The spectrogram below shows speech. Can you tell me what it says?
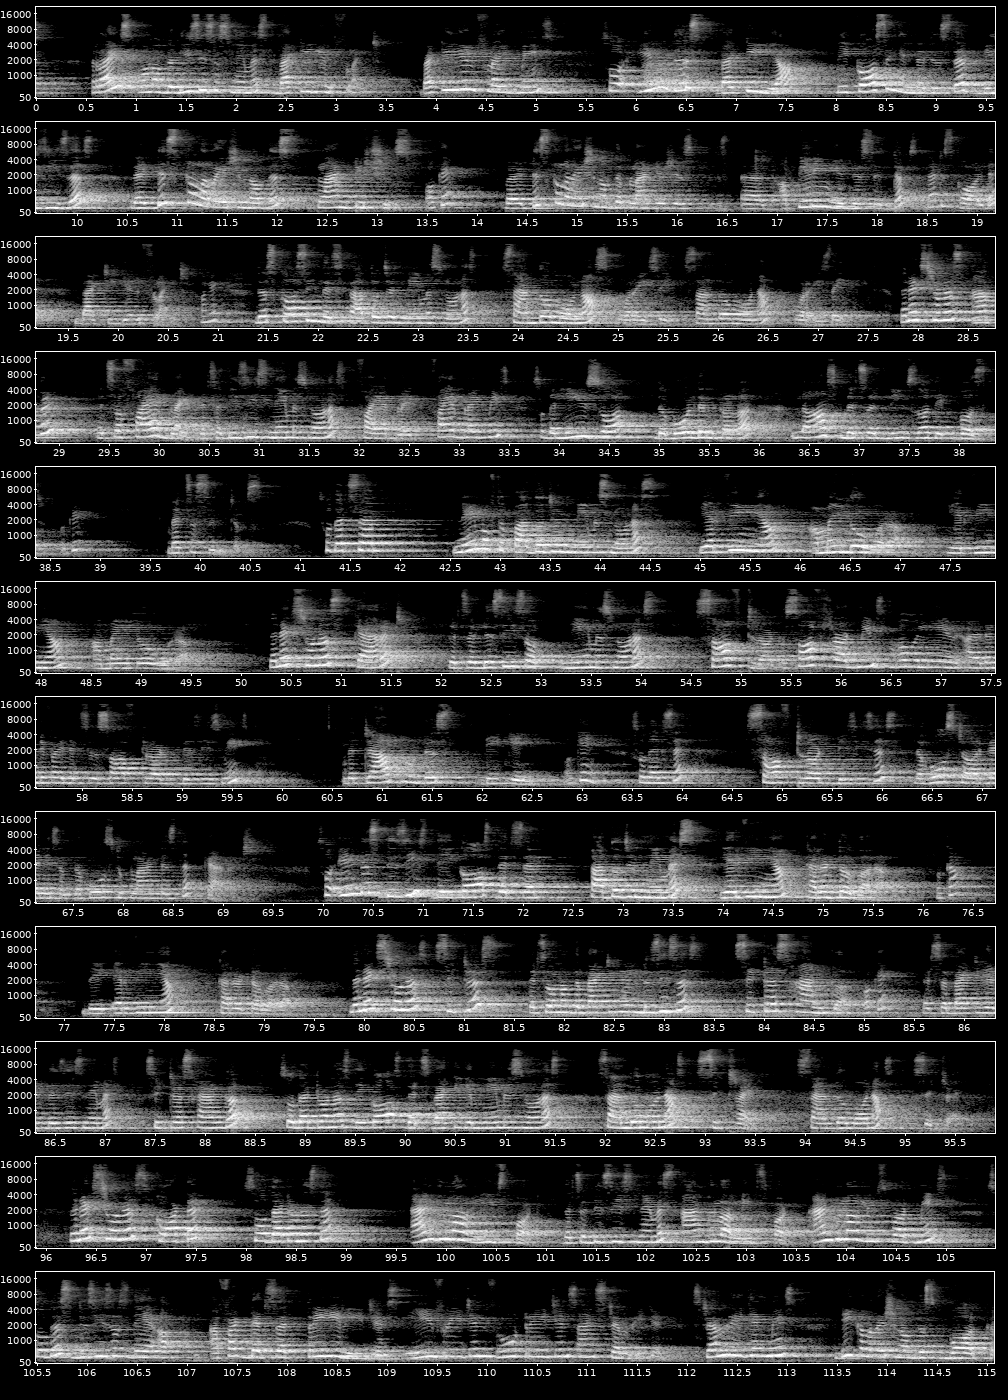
Rice, one of the diseases name is bacterial blight. Bacterial blight means, so in this bacteria, they causing in that is the diseases, the discoloration of this plant tissues. Okay but discoloration of the plant tissues uh, appearing in the symptoms that is called bacterial blight. Okay? This causing this pathogen name is known as xanthomonas oryzae xanthomona oryzae the next one is apple. It's a fire blight. That's a disease name is known as fire blight. Fire blight means so the leaves are the golden color. Last that's the leaves are they burst. Okay? That's the symptoms. So that's the Name of the pathogen name is known as Erwinia amylovora. Erwinia amylovora. The next one is carrot. That's a disease of name is known as soft rot. Soft rot means how will you identify that's a soft rot disease means the taproot is decaying. Okay. So that is a soft rot diseases. The host organism, the host plant is the carrot. So in this disease they cause that's a pathogen name is Erwinia carotovora. Okay. The Erwinia carotovora. The next one is citrus. That's one of the bacterial diseases. Citrus canker. Okay. That's a bacterial disease name as citrus canker. So that one is they cause that's bacterium name is known as Xanthomonas citri. Xanthomonas citri. The next one is cotton. So that one is the angular leaf spot. That's a disease name is angular leaf spot. Angular leaf spot means, so this diseases they affect that's a three regions, leaf region, fruit regions and stem region. Stem region means decoloration of this bark.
